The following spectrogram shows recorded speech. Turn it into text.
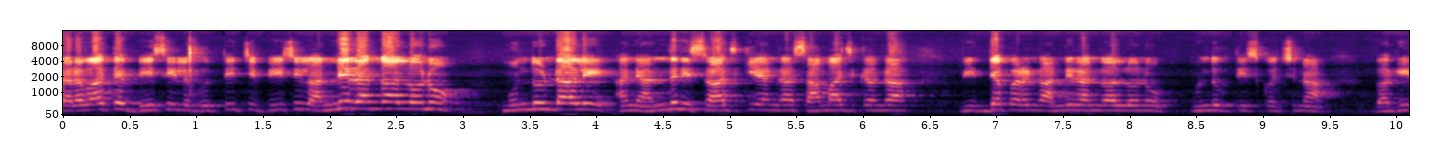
తర్వాతే బీసీలు గుర్తించి బీసీలు అన్ని రంగాల్లోనూ ముందుండాలి అని అందరి రాజకీయంగా సామాజికంగా విద్యాపరంగా అన్ని రంగాల్లోనూ ముందుకు తీసుకొచ్చిన భగి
